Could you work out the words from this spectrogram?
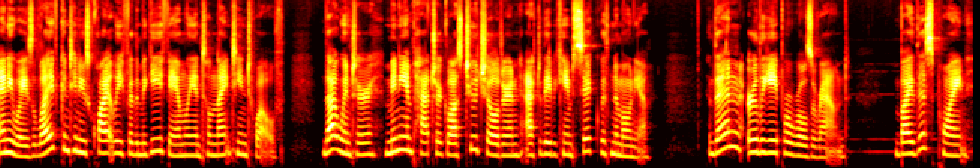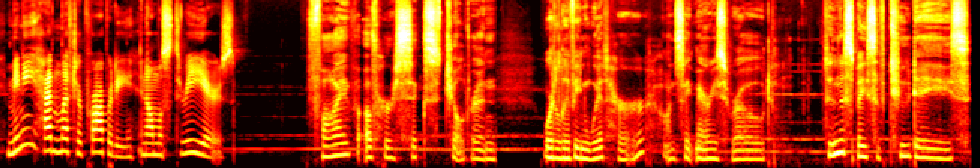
Anyways, life continues quietly for the McGee family until 1912. That winter, Minnie and Patrick lost two children after they became sick with pneumonia. Then early April rolls around. By this point, Minnie hadn't left her property in almost three years. Five of her six children were living with her on St. Mary's Road. In the space of two days,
